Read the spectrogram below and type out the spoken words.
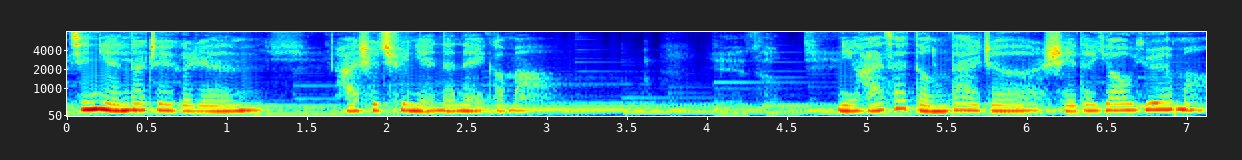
今年的这个人还是去年的那个吗？你还在等待着谁的邀约吗？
